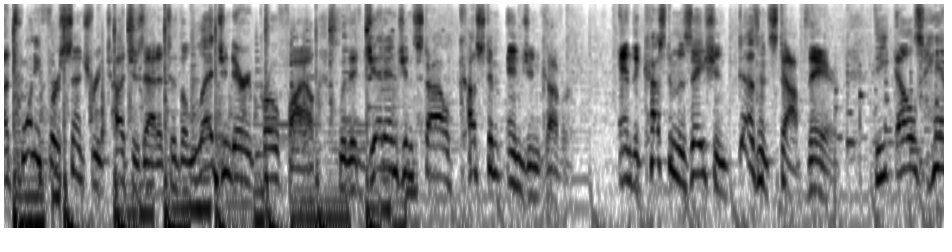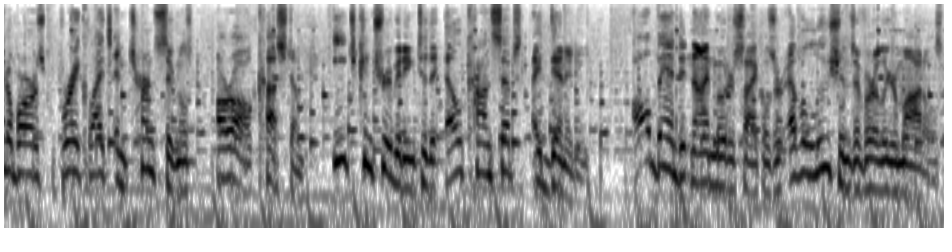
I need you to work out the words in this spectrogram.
A 21st century touch is added to the legendary profile with a jet engine style custom engine cover. And the customization doesn't stop there. The L's handlebars, brake lights, and turn signals are all custom, each contributing to the L Concept's identity. All Bandit 9 motorcycles are evolutions of earlier models,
